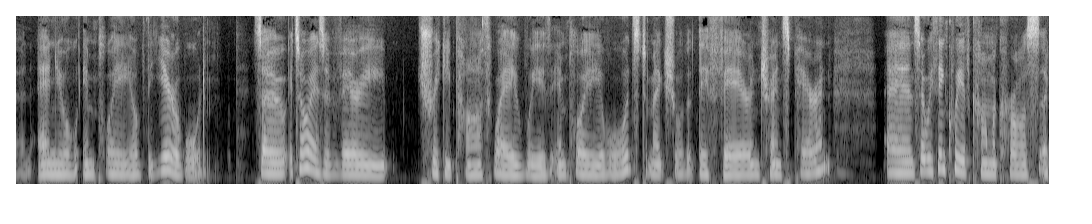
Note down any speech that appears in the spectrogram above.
an annual Employee of the Year award. So it's always a very tricky pathway with employee awards to make sure that they're fair and transparent. And so we think we have come across a,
